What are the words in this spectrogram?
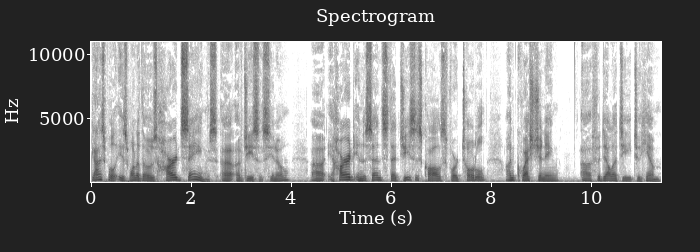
gospel is one of those hard sayings uh, of Jesus, you know. Uh, hard in the sense that Jesus calls for total, unquestioning uh, fidelity to Him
